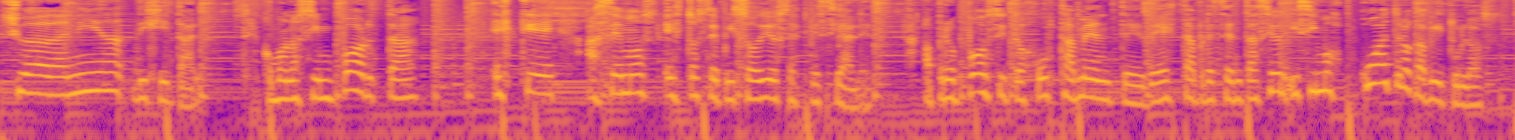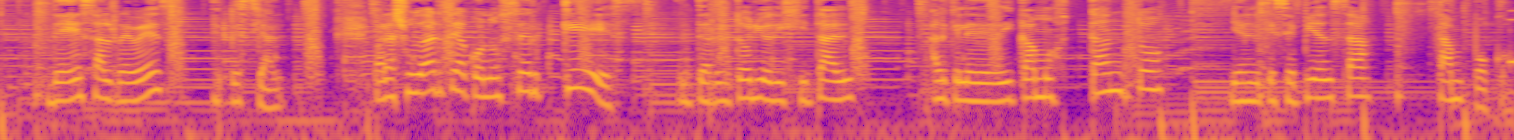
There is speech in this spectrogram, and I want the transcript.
ciudadanía digital. Como nos importa, es que hacemos estos episodios especiales. A propósito justamente de esta presentación, hicimos cuatro capítulos de Es al revés especial, para ayudarte a conocer qué es el territorio digital al que le dedicamos tanto y en el que se piensa tan poco.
